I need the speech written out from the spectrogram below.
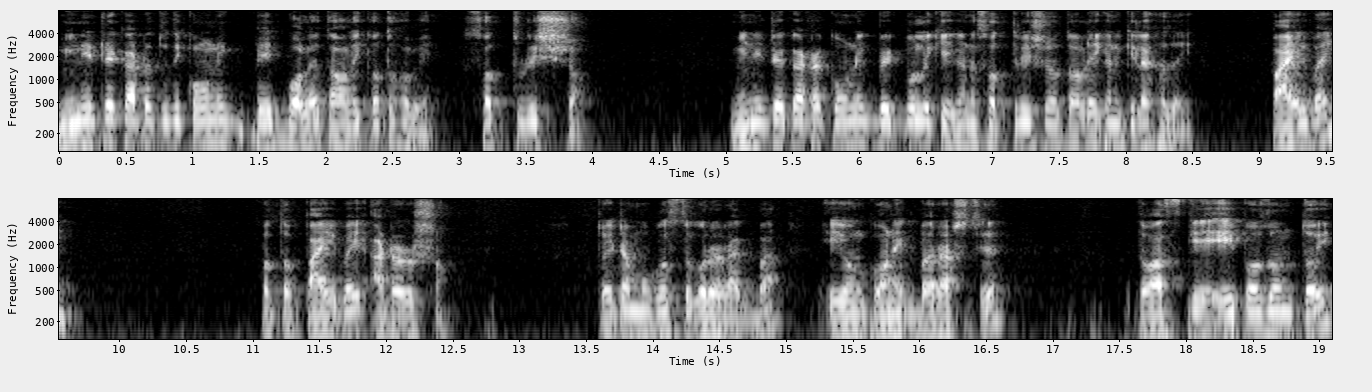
মিনিটের কাটা যদি কৌণিক বেগ বলে, তাহলে কত হবে? ছত্রিশশো। মিনিটের কাটার কৌণিক বেগ বলে কি? এখানে ছত্রিশশো, তাহলে এখানে কি লেখা যায়? পাই বাই কত? পাই বাই আঠারোশো। তো এটা মুখস্থ করে রাখবা। এই অঙ্ক অনেকবার আসছে। তো আজকে এই পর্যন্তই।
